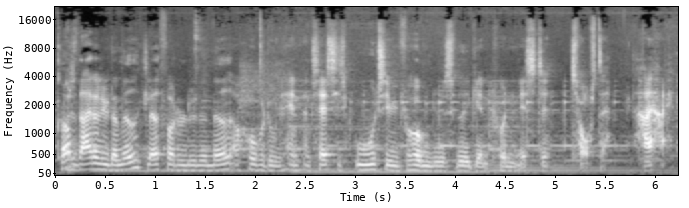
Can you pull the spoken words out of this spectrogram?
Kom. Og til dig, der lytter med, glad for, at du lyttede med, og håber, du vil have en fantastisk uge, til vi forhåbentlig lyttes ved igen på næste torsdag. Hej hej.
